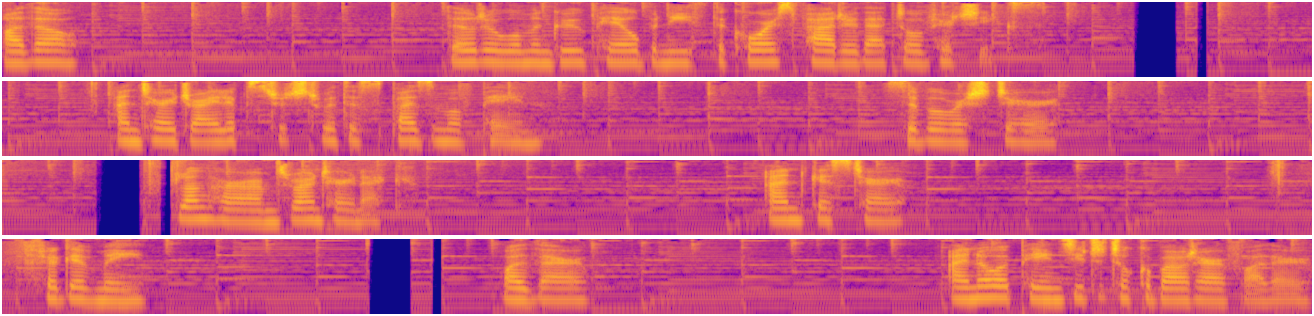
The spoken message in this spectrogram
Although, the older woman grew pale beneath the coarse powder that dulled her cheeks, and her dry lips twitched with a spasm of pain. Sibyl rushed to her, flung her arms round her neck, and kissed her. Forgive me. While there, I know it pains you to talk about our father,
